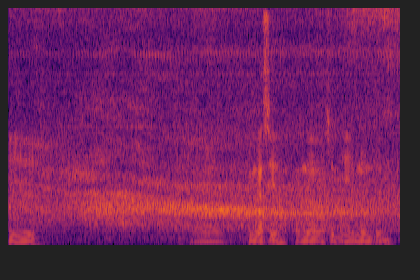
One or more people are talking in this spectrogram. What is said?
Eh, terima kasih ya kerana sudi menonton.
